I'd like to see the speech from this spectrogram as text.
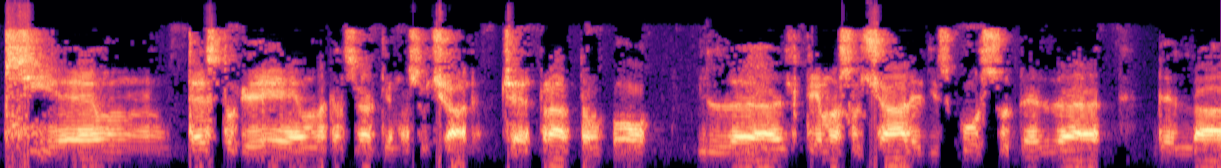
Sì, è un testo che è una canzone a tema sociale, cioè tratta un po' il, il tema sociale, il discorso del, della,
